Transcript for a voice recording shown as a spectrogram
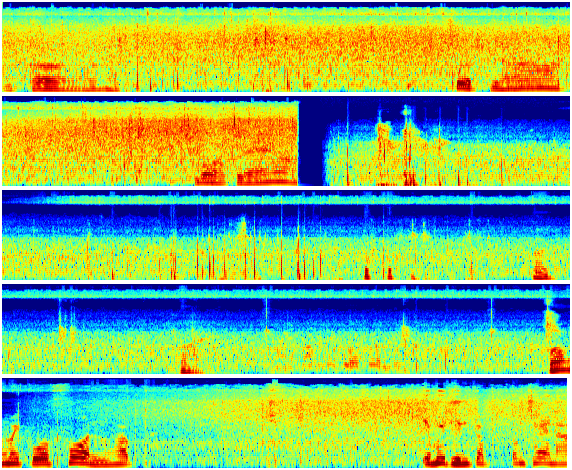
อะเออสุดยอดบอกแล้วเออไป กองไม่กลัวฝนครับ ยังไม่ถึงกับต้องแช่น้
